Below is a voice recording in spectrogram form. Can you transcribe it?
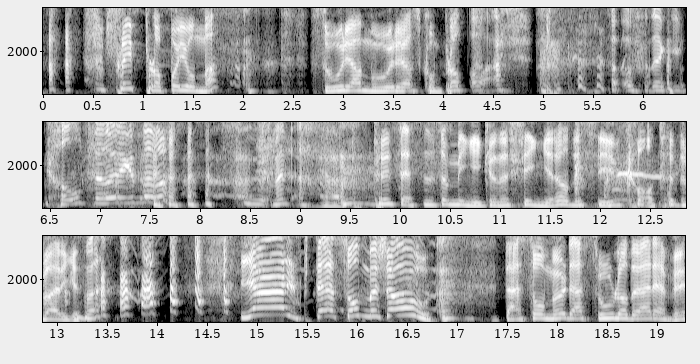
Plipp-plopp og Jonna. Soria Morias komplott. Æsj! Uff, det er kaldt nedover ryggen der, da. So men ah, ja. Prinsessen som ingen kunne fingre, og de syv kåte dvergene. Hjelp! Det er sommershow! Det er sommer, det er sol, og det er revy.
